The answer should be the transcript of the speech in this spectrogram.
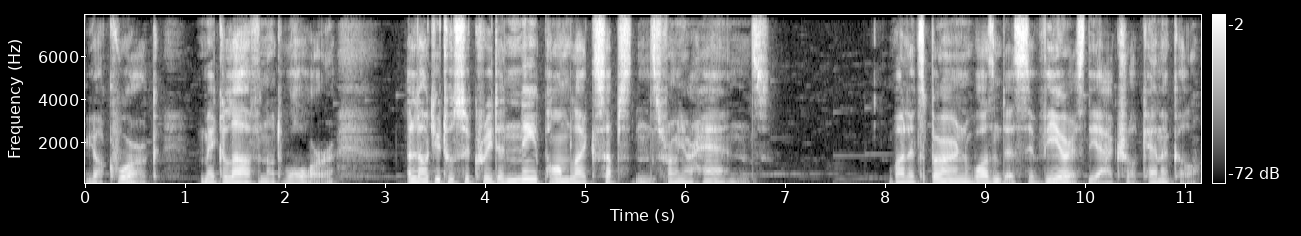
Your quirk, make love not war, allowed you to secrete a napalm-like substance from your hands. While its burn wasn't as severe as the actual chemical,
